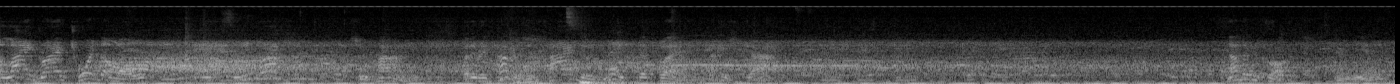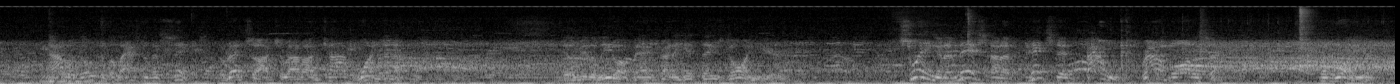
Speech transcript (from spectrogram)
a line drive toward the hole, and he blocks it. Suppan, but he recovers in time to make the play. Nice job. Nothing across in the inning. Now we'll go to the last of the six. The Red Sox are out on top, one to nothing. It'll be the leadoff man trying to get things going here. Swing and a miss on a pitch that bounced. Ground ball to second. Pedroia.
